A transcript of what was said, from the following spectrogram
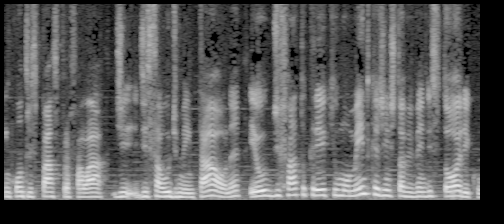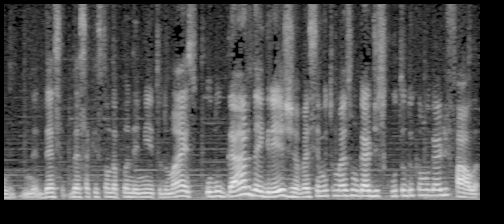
encontra espaço para falar de, de saúde mental, né? Eu, de fato, creio que o momento que a gente está vivendo histórico, né, dessa, dessa questão da pandemia e tudo mais, o lugar da igreja vai ser muito mais um lugar de escuta do que um lugar de fala.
